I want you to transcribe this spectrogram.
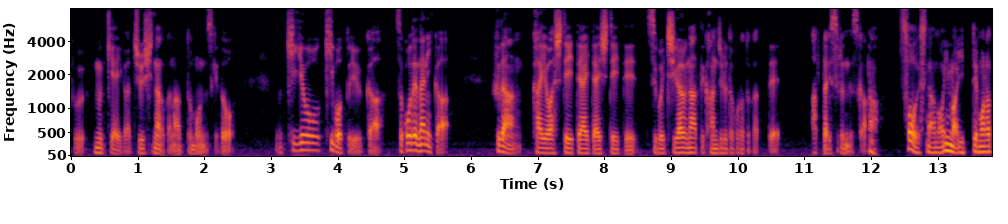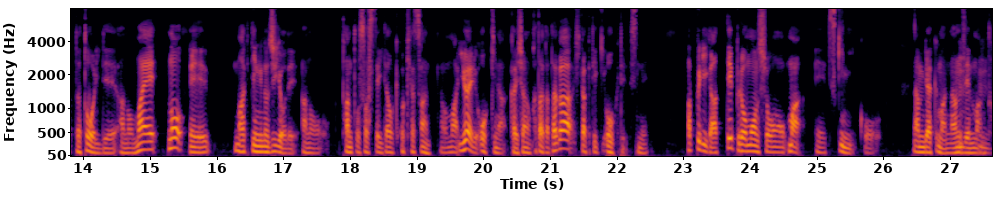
プ向き合いが中心なのかなと思うんですけど、企業規模というか、そこで何か普段会話していて相対していて、すごい違うなって感じるところとかってあったりするんですか？あそうですね。あの、今言ってもらった通りで、あの、前の、えーマーケティングの事業で、あの、担当させていたおお客さんの、まあ、いわゆる大きな会社の方々が比較的多くてですね。アプリがあって、プロモーションを、まあ、えー月に、こう、何百万、何千万と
